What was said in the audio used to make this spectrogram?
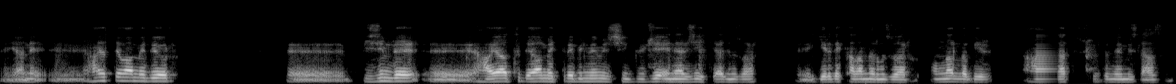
yani e, hayat devam ediyor. E, bizim de e, hayatı devam ettirebilmemiz için güce, enerji ihtiyacımız var. E, geride kalanlarımız var. Onlarla bir hayat sürdürmemiz lazım.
